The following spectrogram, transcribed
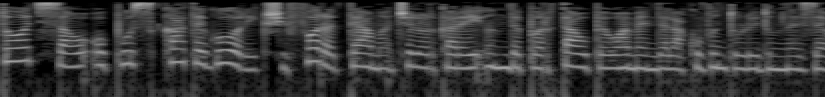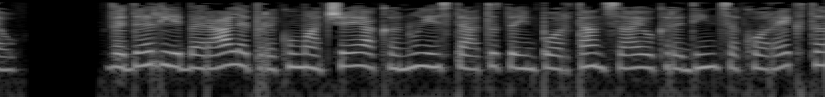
toți s-au opus categoric și fără teamă celor care îi îndepărtau pe oameni de la cuvântul lui Dumnezeu. Vederi liberale precum aceea că nu este atât de important să ai o credință corectă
